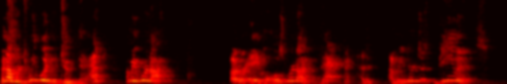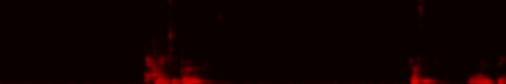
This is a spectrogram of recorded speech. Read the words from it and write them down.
In other words, we wouldn't do that. I mean, we're not utter a-holes. We're not that bad. I mean, they're just demons. That makes it better. Does it? I think.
